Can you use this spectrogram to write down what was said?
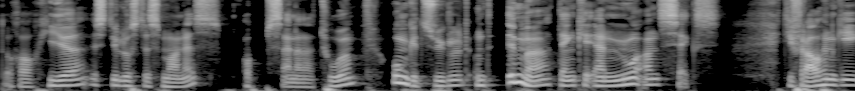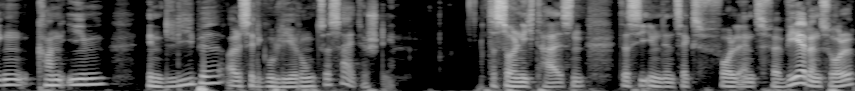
Doch auch hier ist die Lust des Mannes, ob seiner Natur, ungezügelt und immer denke er nur an Sex. Die Frau hingegen kann ihm in Liebe als Regulierung zur Seite stehen. Das soll nicht heißen, dass sie ihm den Sex vollends verwehren soll,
